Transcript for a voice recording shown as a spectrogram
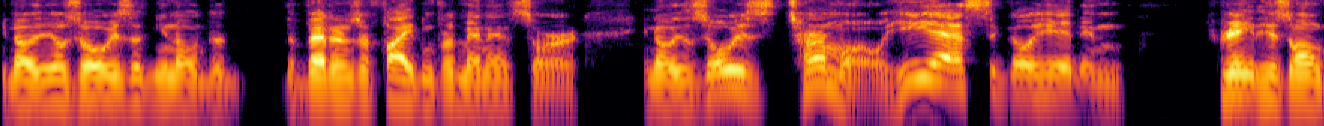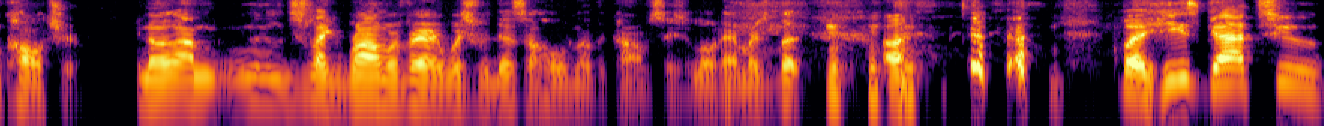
You know, it was always you know the, the veterans are fighting for minutes, or you know, there's always turmoil. He has to go ahead and create his own culture. You know, I'm just like Ron Rivera, which that's a whole nother conversation, Lord Hammers, but uh, but he's got to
